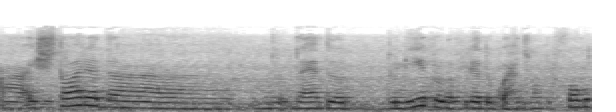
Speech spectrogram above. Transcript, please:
a história da, do, né, do, do livro, da Filha do Guardião do Fogo,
